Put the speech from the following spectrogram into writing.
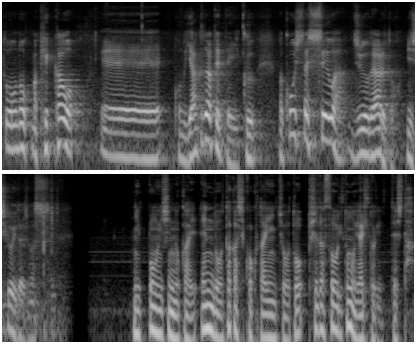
討の結果を、えこの役立てていく、こうした姿勢は重要であると認識をいたします。日本維新の会遠藤隆国対委員長と岸田総理とのやり取りでした。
